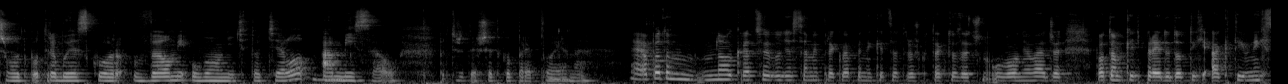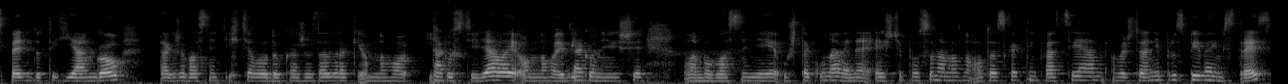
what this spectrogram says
človek potrebuje skôr veľmi uvoľniť to telo a mhm. mysel, pretože to je všetko prepojené. A potom mnohokrát sú ľudia sami prekvapení, keď sa trošku takto začnú uvoľňovať, že potom keď prejdú do tých aktívnych späť, do tých yangov, takže vlastne ich telo dokáže zázraky o mnoho ich tak. pustiť ďalej, o mnoho je výkonnejšie, lebo vlastne nie je už tak unavené. Ešte posledná možno otázka k tým fasciám, hovoríš, teda neprospieva im stres,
